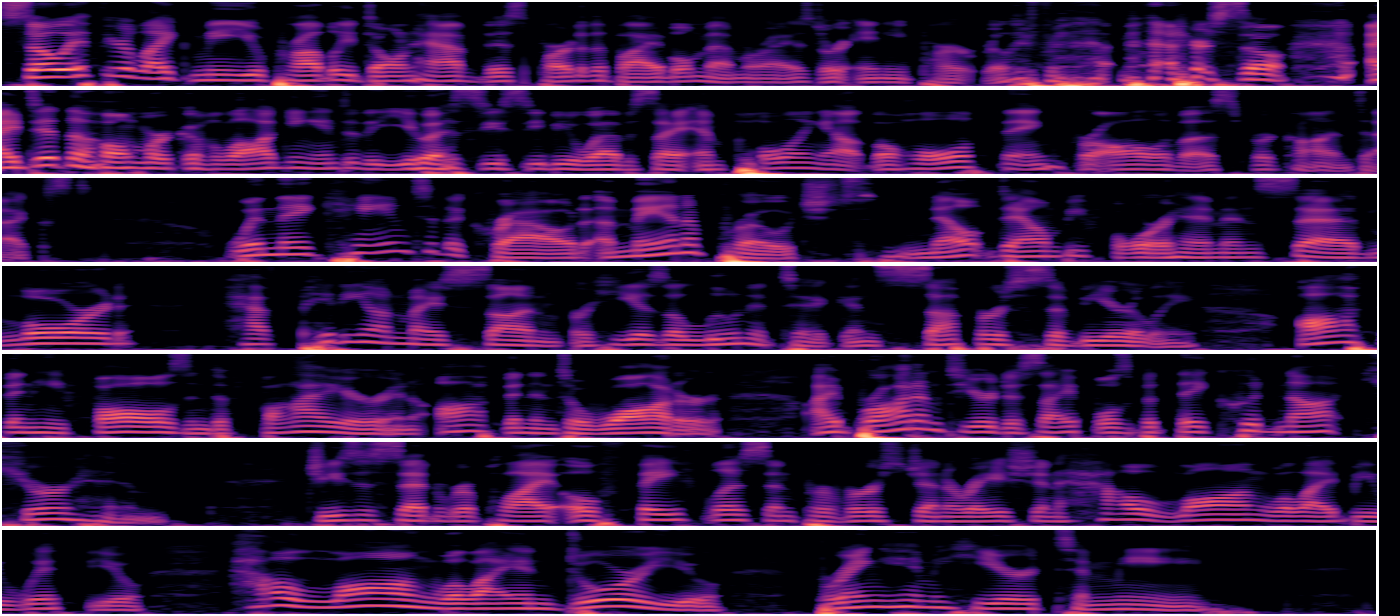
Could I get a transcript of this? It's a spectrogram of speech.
So if you're like me, you probably don't have this part of the Bible memorized, or any part really for that matter. So I did the homework of logging into the USCCB website and pulling out the whole thing for all of us for context. When they came to the crowd, a man approached, knelt down before him, and said, Lord, have pity on my son, for he is a lunatic and suffers severely. Often he falls into fire and often into water. I brought him to your disciples, but they could not cure him. Jesus said in reply, O faithless and perverse generation, how long will I be with you? How long will I endure you? Bring him here to me.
